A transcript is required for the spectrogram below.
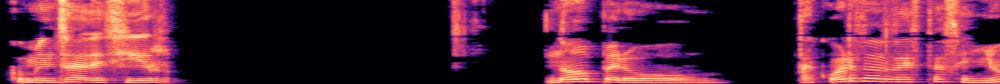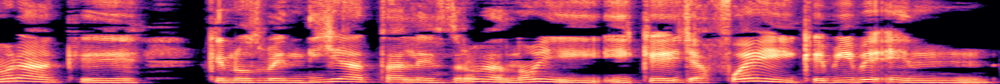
comienza a decir, no, pero ¿te acuerdas de esta señora que, que nos vendía tales drogas, no? Y, y que ella fue y que vive en,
